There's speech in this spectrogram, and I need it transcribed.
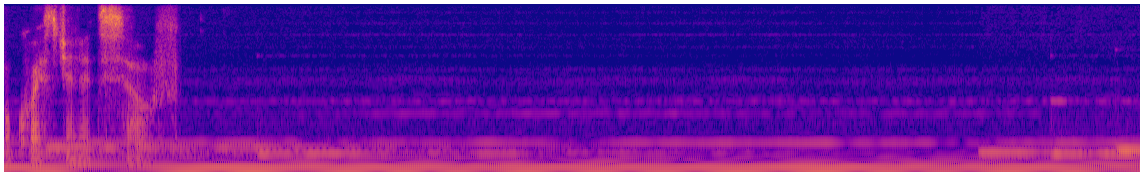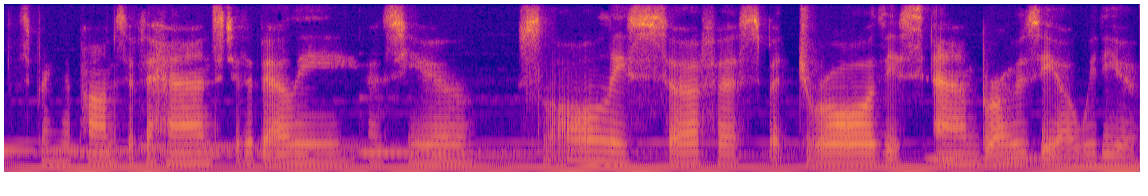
or question itself. Bring the palms of the hands to the belly as you slowly surface but draw this ambrosia with you.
